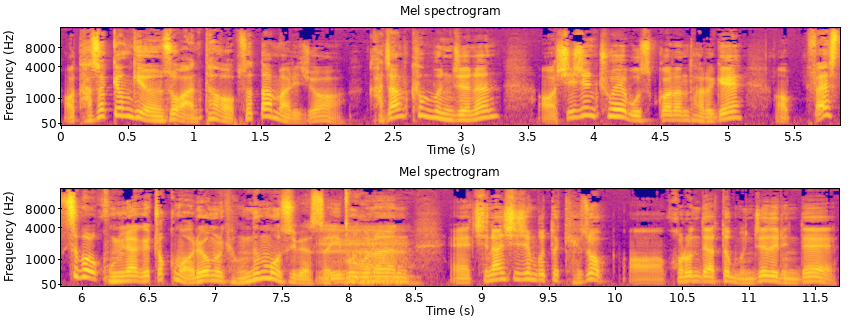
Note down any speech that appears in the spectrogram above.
어, 5경기 연속 안타가 없었단 말이죠. 가장 큰 문제는 어, 시즌 초의 모습과는 다르게 어, 페스티벌 공략에 조금 어려움을 겪는 모습이었어요. 이 음. 부분은 예, 지난 시즌부터 계속 어, 거론되었던 문제들인데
